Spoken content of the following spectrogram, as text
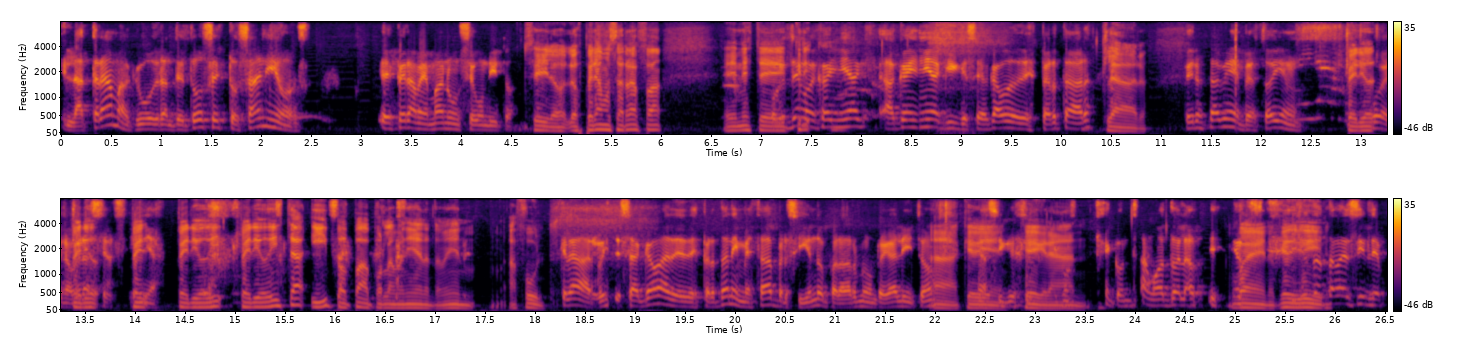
la trama que hubo durante todos estos años? Espérame, Manu, un segundito. Sí, lo, esperamos a Rafa en este... Porque tengo acá a Iñaki que se acaba de despertar. Claro. Pero está bien, pero está bien. Bueno, gracias. periodista y papá por la mañana también, a full. Claro, viste, se acaba de despertar y me estaba persiguiendo para darme un regalito. Ah, qué bien, qué grande. Te contamos a toda la vida. Bueno, qué divino. Yo trataba de decirle,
